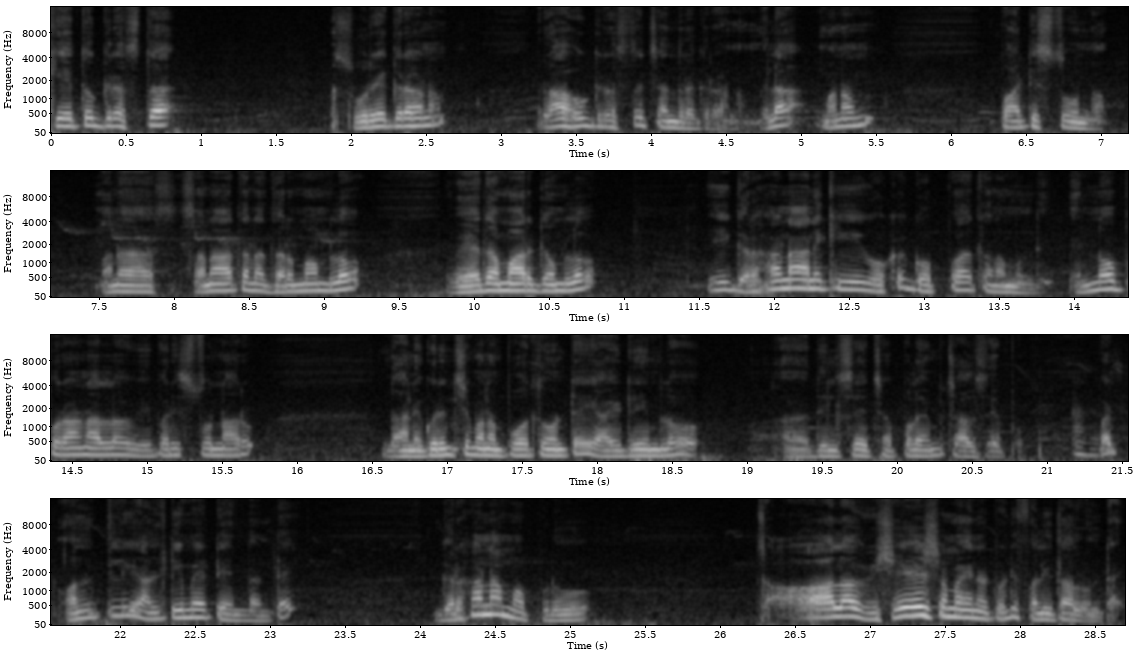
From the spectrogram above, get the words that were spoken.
కేతుగ్రస్త సూర్యగ్రహణం రాహుగ్రస్త చంద్రగ్రహణం. ఇలా మనం పాటిస్తూ ఉన్నాం. మన సనాతన ధర్మంలో వేద మార్గంలో ఈ గ్రహణానికి ఒక గొప్పతనం ఉంది. ఎన్నో పురాణాల్లో వివరిస్తున్నారు. దాని గురించి మనం పోతూ ఉంటే ఐ డ్రీమ్లో దిల్సే చెప్పలేము చాలాసేపు. బట్ ఓన్లీ అల్టిమేట్ ఏంటంటే గ్రహణం అప్పుడు చాలా విశేషమైనటువంటి ఫలితాలు ఉంటాయి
